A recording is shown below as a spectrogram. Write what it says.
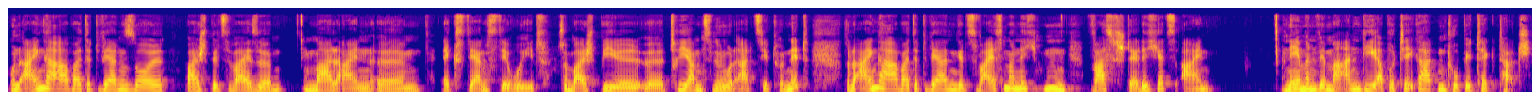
und eingearbeitet werden soll beispielsweise mal ein ähm, externes Steroid, zum Beispiel äh, Triamcinolon Acetonit, soll eingearbeitet werden. Jetzt weiß man nicht, hm, was stelle ich jetzt ein? Nehmen wir mal an, die Apotheke hat einen Topitec Touch.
